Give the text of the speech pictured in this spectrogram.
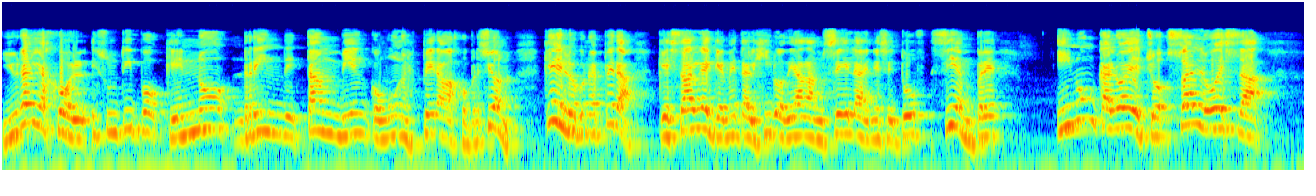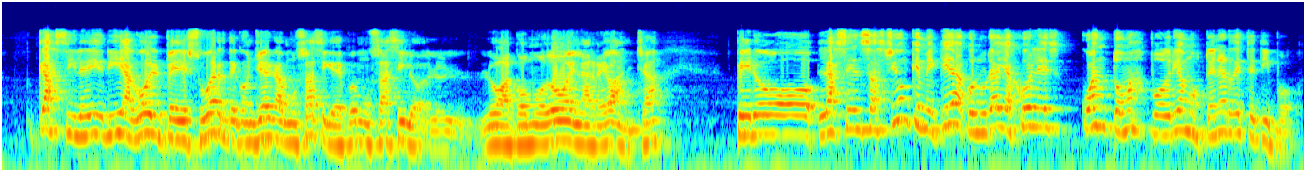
Y Uriah Hall es un tipo que no rinde tan bien como uno espera bajo presión. ¿Qué es lo que uno espera? Que salga y que meta el giro de Adam Sela en ese tuff siempre. Y nunca lo ha hecho, salvo esa casi le diría golpe de suerte con Jerga Musasi, que después Musasi lo, lo acomodó en la revancha. Pero la sensación que me queda con Uriah Hall es cuánto más podríamos tener de este tipo.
